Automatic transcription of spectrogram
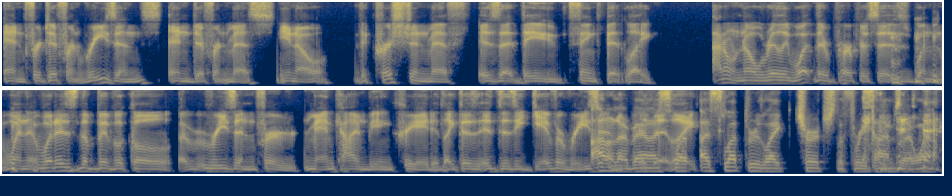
And for different reasons in different myths, you know, the Christian myth is that they think that like I don't know really what their purpose is when when what is the biblical uh, reason for mankind being created? Like does it does he give a reason? I don't know, man. I slept, like I slept through like church the three times I went.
